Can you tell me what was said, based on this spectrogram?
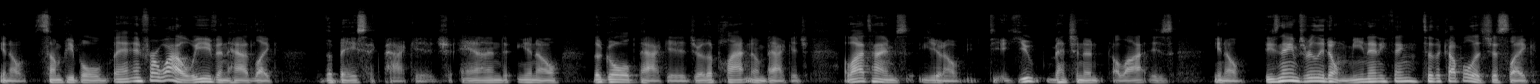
You know, some people, and for a while we even had like the basic package and you know the gold package or the platinum package. A lot of times, you know, you mentioned it a lot is you know these names really don't mean anything to the couple. It's just like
